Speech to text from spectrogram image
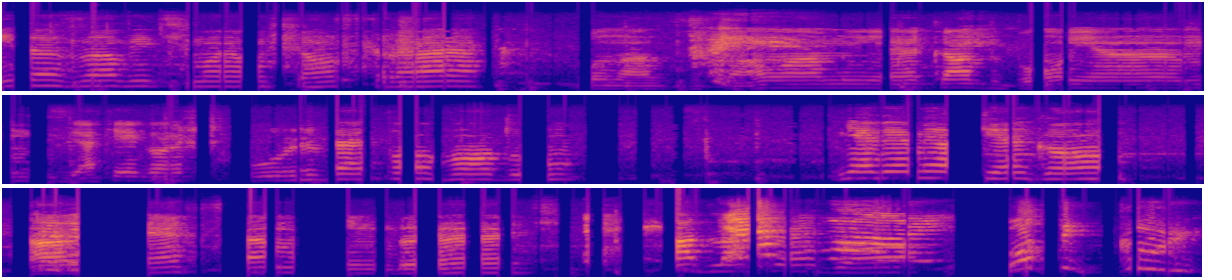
Idę zabić moją siostrę, bo nazwała mnie catboyem z jakiegoś kurde powodu. Nie wiem jakiego, ale nie chcę nim być. A dlaczego? O ty kur...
